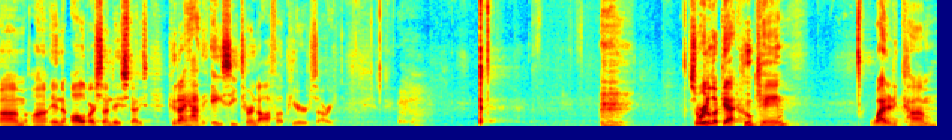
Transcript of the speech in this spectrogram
um, uh, in all of our Sunday studies. Could I have the AC turned off up here? Sorry. so, we're going to look at who came, why did he come,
